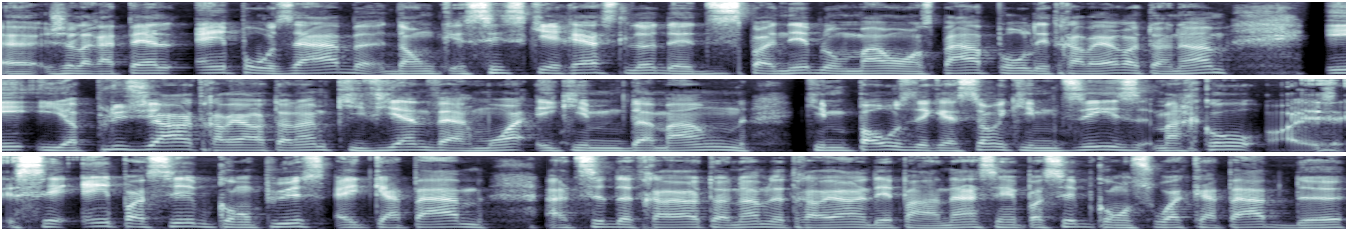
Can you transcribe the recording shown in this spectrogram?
euh, je le rappelle, imposable. Donc, c'est ce qui reste de disponible au moment où on se parle pour les travailleurs autonomes. Et il y a plusieurs travailleurs autonomes qui viennent vers moi et qui me demandent, qui me posent des questions et qui me disent, Marco, c'est impossible qu'on puisse être capable, à titre de travailleur autonome, de travailleur indépendant, c'est impossible qu'on soit capable de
